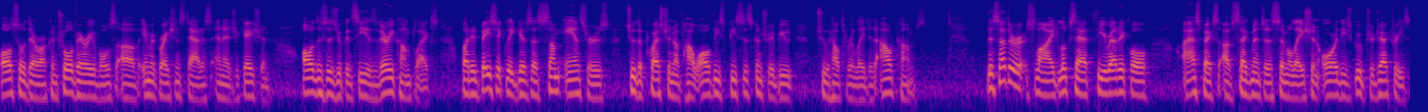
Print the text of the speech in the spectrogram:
Also, there are control variables of immigration status and education. All this, as you can see, is very complex, but it basically gives us some answers to the question of how all these pieces contribute to health-related outcomes. This other slide looks at theoretical aspects of segmented assimilation or these group trajectories.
